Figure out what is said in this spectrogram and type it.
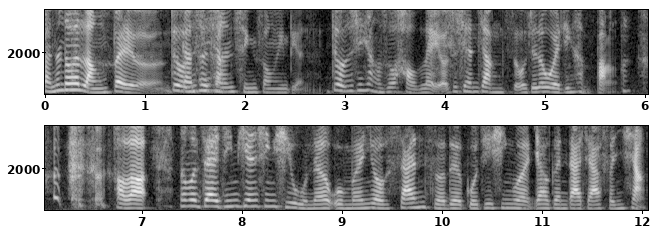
反正都会狼狈了，对，干脆穿轻松一点。对，我就心想说好累哦，就先这样子。我觉得我已经很棒了。好了，那么在今天星期五呢，我们有三则的国际新闻要跟大家分享。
